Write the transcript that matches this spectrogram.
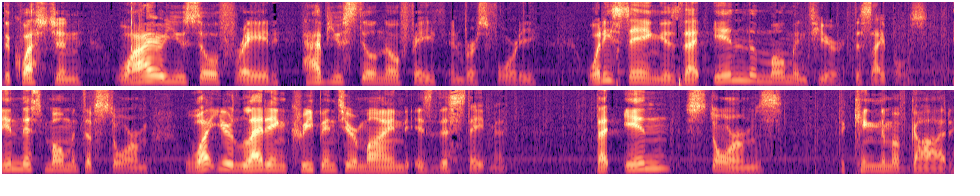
the question, Why are you so afraid? Have you still no faith? in verse 40, what he's saying is that in the moment here, disciples, in this moment of storm, what you're letting creep into your mind is this statement that in storms, the kingdom of God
